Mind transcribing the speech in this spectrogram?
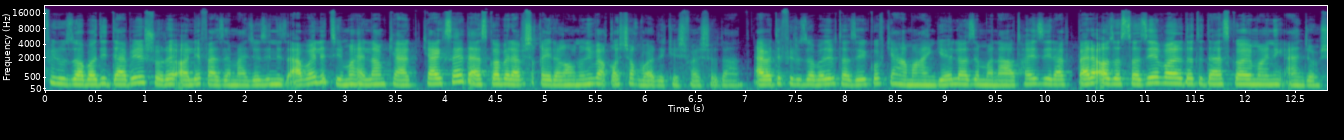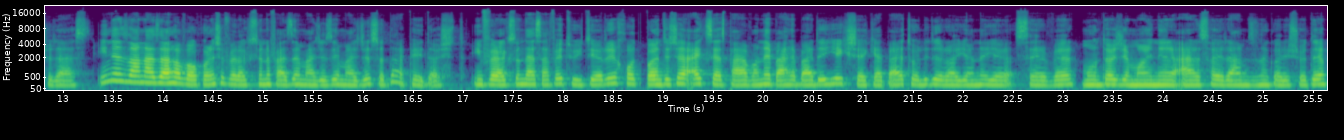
فیروزآبادی دبیر شورای عالی فضای مجازی نیز اوایل تیر ماه اعلام کرد که اکثر دستگاه به روش غیرقانونی و قاچاق وارد کشور شدند. البته فیروزآبادی به تازگی گفت که هماهنگی لازم با نهادهای ذیربط برای آزادسازی واردات دستگاه mining انجام شده است. این اظهار نظرها واکنش فراکسیون فضای مجازی مجلس را در پی داشت. این فراکسیون در صفحه توییتری خود با انتشار عکسی از پروانه بهره برداری یک شرکت برای تولید رایانه سرور مونتاژ ماینر ارزهای رمزنگاری شده.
